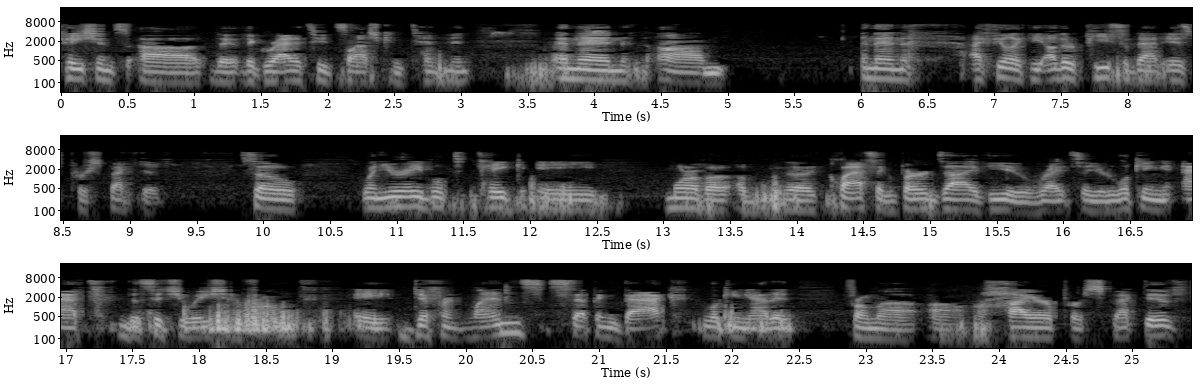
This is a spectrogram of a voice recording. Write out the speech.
patience, uh, the the gratitude slash contentment, and then um, and then I feel like the other piece of that is perspective. So when you're able to take a more of a, a the classic bird's eye view, right? So you're looking at the situation from a different lens, stepping back, looking at it from a, a higher perspective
